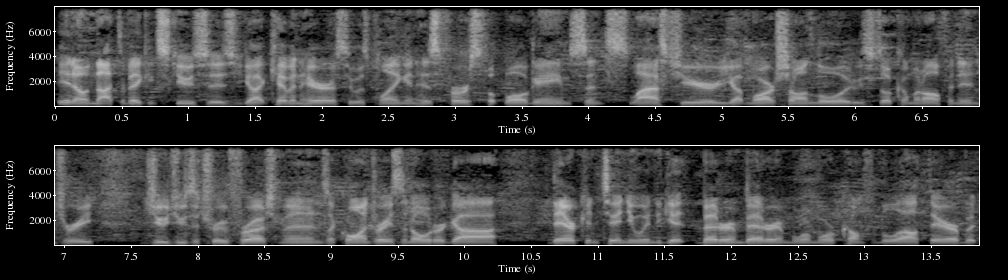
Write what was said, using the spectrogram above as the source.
you know, not to make excuses. You got Kevin Harris, who was playing in his first football game since last year. You got Marshawn Lloyd, who's still coming off an injury. Juju's a true freshman. ZaQuandre's an older guy. They're continuing to get better and better and more and more comfortable out there. But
